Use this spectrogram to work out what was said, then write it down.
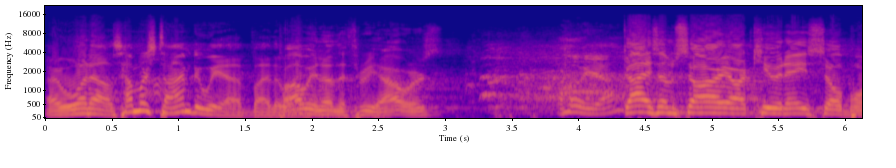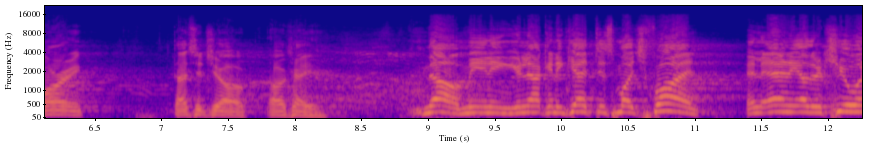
All right, what else? How much time do we have, by the Probably way? Probably another three hours. Oh yeah. Guys, I'm sorry our Q&A is so boring. That's a joke. Okay. No, meaning you're not going to get this much fun in any other Q&A.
